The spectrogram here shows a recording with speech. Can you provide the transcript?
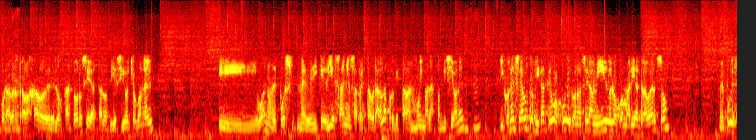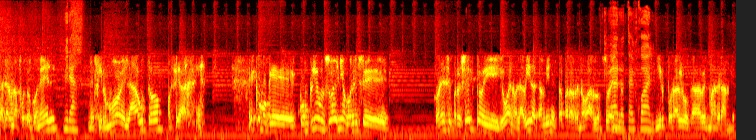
por haber trabajado desde los 14 hasta los 18 con él. Y bueno, después me dediqué 10 años a restaurarla porque estaba en muy malas condiciones. Y con ese auto, fíjate vos, pude conocer a mi ídolo Juan María Traverso, me pude sacar una foto con él, Mira. me firmó el auto, o sea, es como que cumplí un sueño con ese con ese proyecto y, bueno, la vida también está para renovar los sueños. Claro, tal cual. Ir por algo cada vez más grande.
